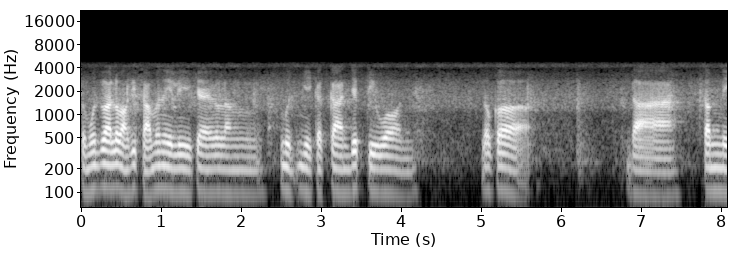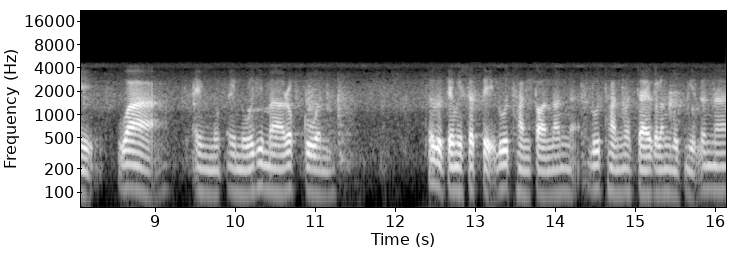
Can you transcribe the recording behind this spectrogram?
สมมุติว่าระหว่างที่สามเณรีแกกำลังหงุดหงิดกับการเย็บจีวร แล้วก็ด่าตำหนิว่าไอ้หนูไอ้หนูที่มารบกวน ถ้าเกิดแกมีสติรู้ทันตอนนั้นน่ะ รู้ทันว่าใจกำลังหงุดหงิดแล้วนะ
